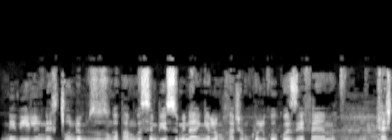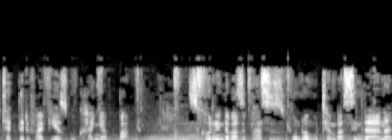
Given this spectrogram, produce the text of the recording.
mibili nesicundu imzuzu ngaphambi kwesimbi yesumi nanye lo mhatsho omkhulu kokwez FM hashtag 35 years kukhanya ba zikhona indaba zephasi zifundwa nguthemba sindana.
